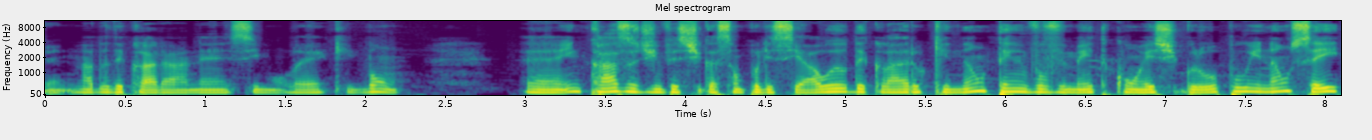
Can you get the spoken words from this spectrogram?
é, nada a declarar, né, esse moleque. Bom, é, em caso de investigação policial, eu declaro que não tenho envolvimento com este grupo e não sei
